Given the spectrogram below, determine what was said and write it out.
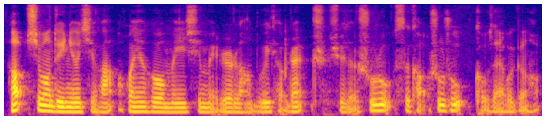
好，希望对你有启发，欢迎和我们一起每日朗读与挑战，持续的输入、思考、输出，口才会更好。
